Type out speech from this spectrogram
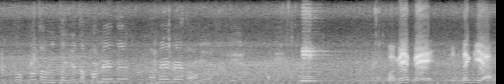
Ito po, tanong kita pamete. Pamete ito. Pamepe, lutagi ah.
